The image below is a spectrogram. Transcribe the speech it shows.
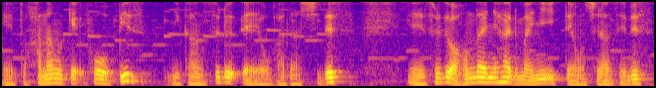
えーと、花向け for biz に関する、えー、お話です、えー、それでは本題に入る前に1点お知らせです。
